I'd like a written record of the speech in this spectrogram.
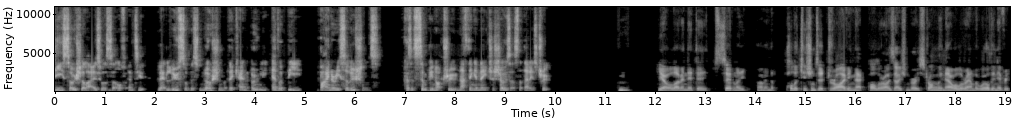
desocialize yourself and to let loose of this notion that there can only ever be binary solutions because it's simply not true. Nothing in nature shows us that that is true. Hmm. Yeah, well, I mean, they're, they're, certainly, I mean, the politicians are driving that polarization very strongly now all around the world in every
